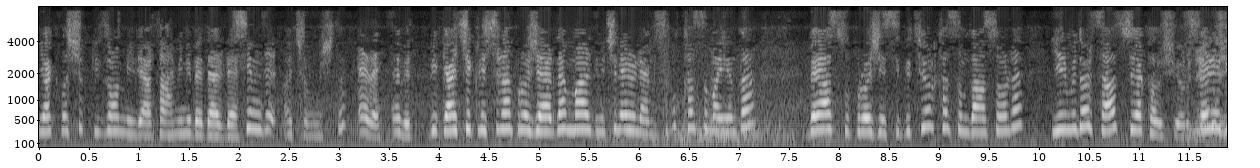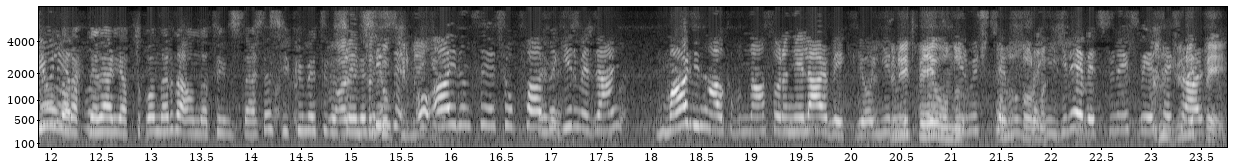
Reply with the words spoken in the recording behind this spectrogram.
Yaklaşık 110 milyar tahmini bedelle Şimdi açılmıştı. evet Evet, bir gerçekleştirilen projelerden Mardin için en önemlisi bu. Kasım ayında Beyaz Su projesi bitiyor. Kasım'dan sonra 24 saat suya kavuşuyoruz. Şimdi Belediye şöyle olarak yapalım. neler yaptık onları da anlatayım isterseniz. Hükümeti söyledim. çok Şimdi o ayrıntıya çok fazla Evet. girmeden Mardin halkı bundan sonra neler bekliyor? 23 Cüneyt Bey'e Temmuz, onu- 23 onu Temmuz'la sormak ilgili. istiyorum. Evet Cüneyt Bey'e tekrar Cüneyt Bey,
